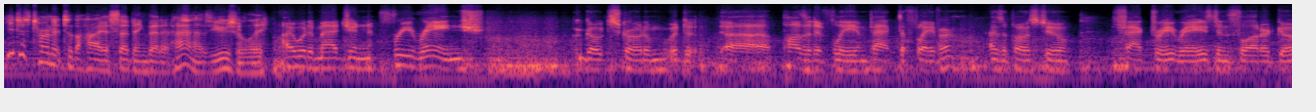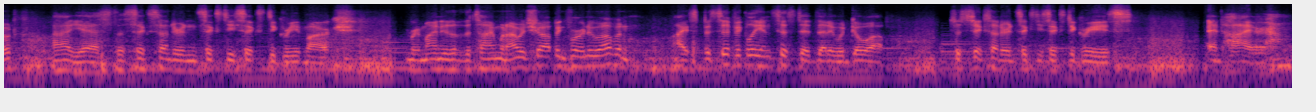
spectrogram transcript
you just turn it to the highest setting that it has usually. I would imagine free range goat scrotum would uh, positively impact the flavor as opposed to factory raised and slaughtered goat. Ah, yes, the 666 degree mark. I'm reminded of the time when I was shopping for a new oven. I specifically insisted that it would go up to 666 degrees and higher.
